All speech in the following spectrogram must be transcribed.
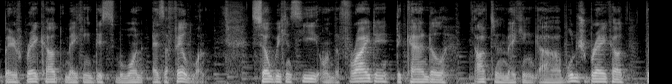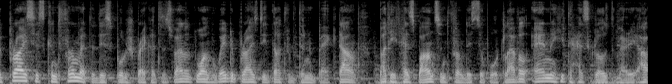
bearish breakout making this one as a failed one. So we can see on the Friday the candle after making a bullish breakout, the price has confirmed this bullish breakout is valid one where the price did not return back down, but it has bounced from this support level and it has closed very uh,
